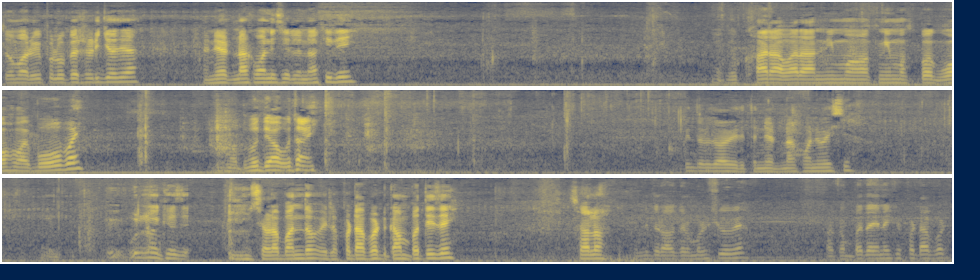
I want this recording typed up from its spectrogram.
તો મારો વિપુલ ઉપર ચડી ગયો છે. નેટ નાખવાની છે એટલે નાખી દઈ ખારા વારા, નિમક નિમક પગ વાહ હોય બહુ ભાઈ. બધું આવું થાય. મિત્રો તો આવી રીતે નેટ નાખવાની હોય છે. નાખ્યો છે. શાળા બાંધો એટલે ફટાફટ કામ પતી જાય. ચાલો, મિત્રો, આગળ મળશું હવે. આ કામ પતાવી નાખીએ ફટાફટ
